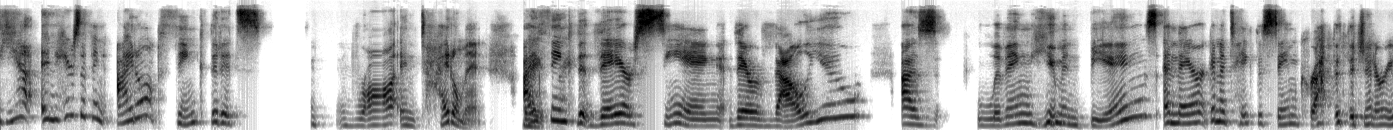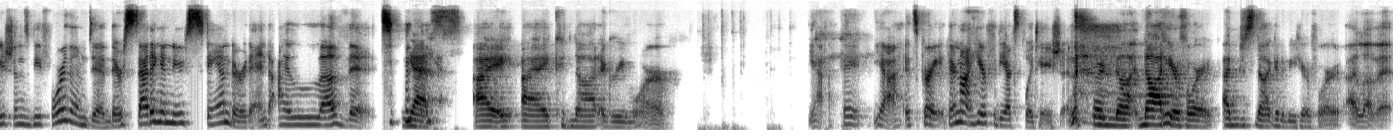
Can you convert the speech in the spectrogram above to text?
Yeah and here's the thing. I don't think that it's raw entitlement. Right. i think that they are seeing their value as living human beings and they aren't going to take the same crap that the generations before them did. They're setting a new standard and i love it. Yes i i could not agree more. Yeah they yeah it's great. They're not here for the exploitation. They're not not here for it. I'm just not going to be here for it. I love it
